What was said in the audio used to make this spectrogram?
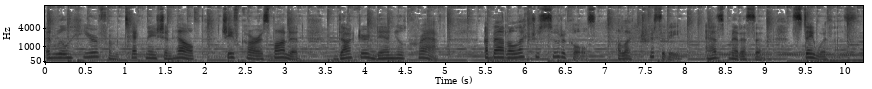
And we'll hear from TechNation Health Chief Correspondent Dr. Daniel Kraft about electroceuticals, electricity as medicine. Stay with us.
